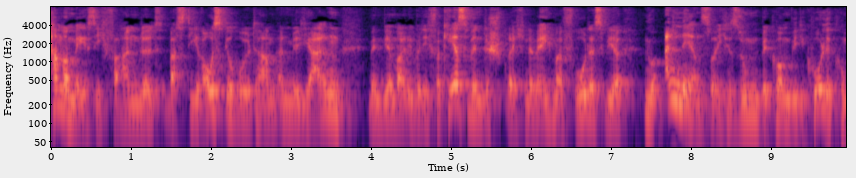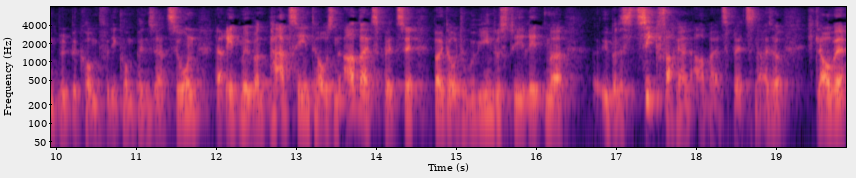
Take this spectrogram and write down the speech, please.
hammermäßig verhandelt, was die rausgeholt haben an Milliarden. Wenn wir mal über die Verkehrswende sprechen, da wäre ich mal froh, dass wir nur annähernd solche Summen bekommen, wie die Kohlekumpel bekommen für die Kompensation. Da reden wir über ein paar Zehntausend Arbeitsplätze. Bei der Automobilindustrie reden wir über das zigfache an Arbeitsplätzen. Also ich glaube,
